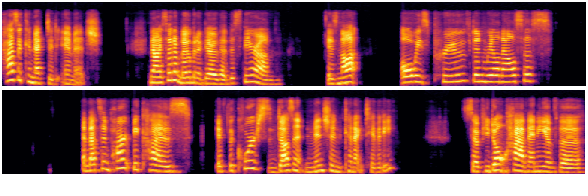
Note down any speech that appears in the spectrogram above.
has a connected image. Now, I said a moment ago that this theorem is not always proved in real analysis. And that's in part because if the course doesn't mention connectivity, so if you don't have any of the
